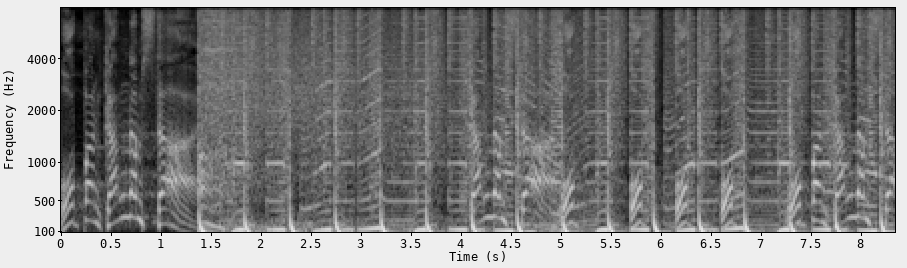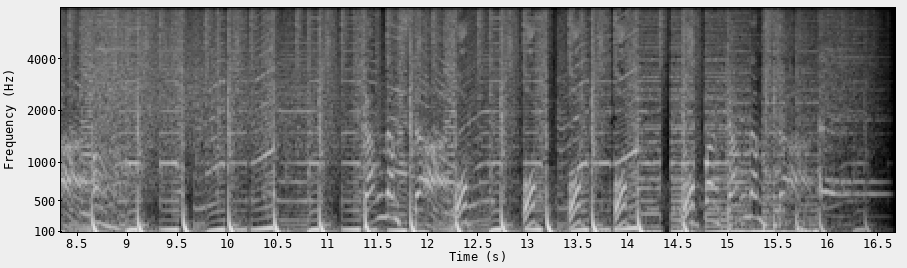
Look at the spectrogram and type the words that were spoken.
오빤 강남스타일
